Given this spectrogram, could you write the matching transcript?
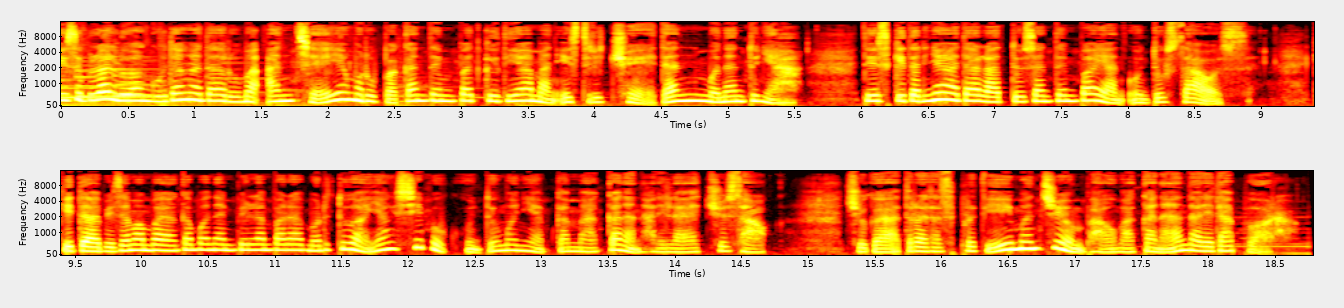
Di sebelah luang gudang ada rumah Ance yang merupakan tempat kediaman istri Chue dan menantunya. Di sekitarnya ada ratusan tempayan untuk saus. Kita bisa membayangkan penampilan para mertua yang sibuk untuk menyiapkan makanan hari raya Chuseok. Juga terasa seperti mencium bau makanan dari dapur.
